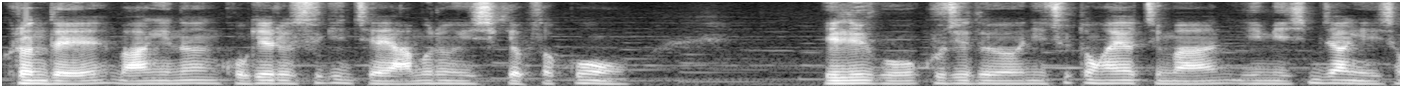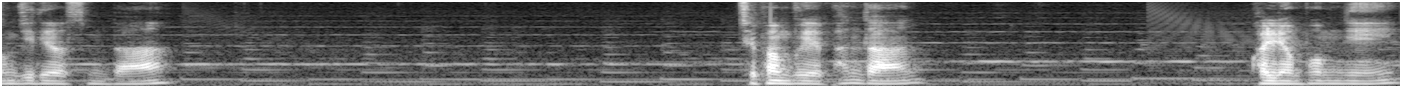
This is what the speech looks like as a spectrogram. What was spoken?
그런데 망인은 고개를 숙인 채 아무런 의식이 없었고 119 구조대원이 출동하였지만 이미 심장이 정지되었습니다. 재판부의 판단 관련 법리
